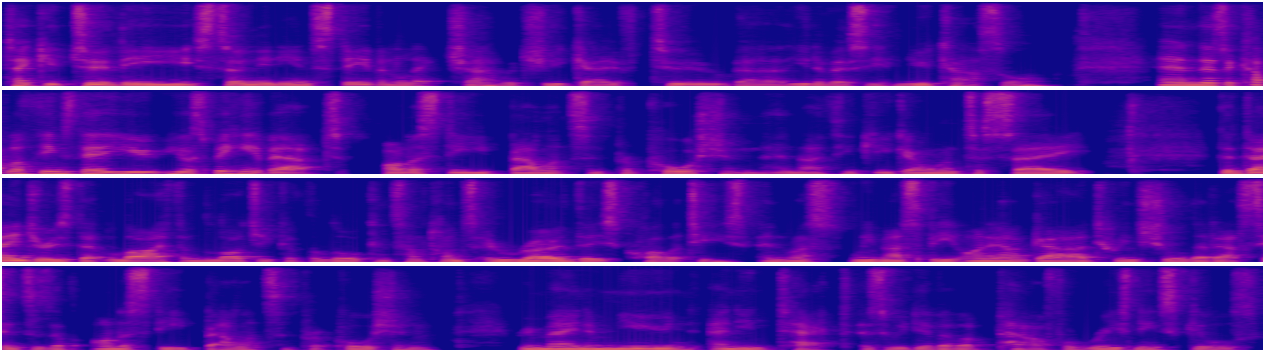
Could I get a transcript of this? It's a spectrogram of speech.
take you to the Sir Ninian Stephen lecture, which you gave to uh, the University of Newcastle. And there's a couple of things there. You, you're speaking about honesty, balance, and proportion. And I think you go on to say, the danger is that life and logic of the law can sometimes erode these qualities, and must, we must be on our guard to ensure that our senses of honesty, balance, and proportion remain immune and intact as we develop powerful reasoning skills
